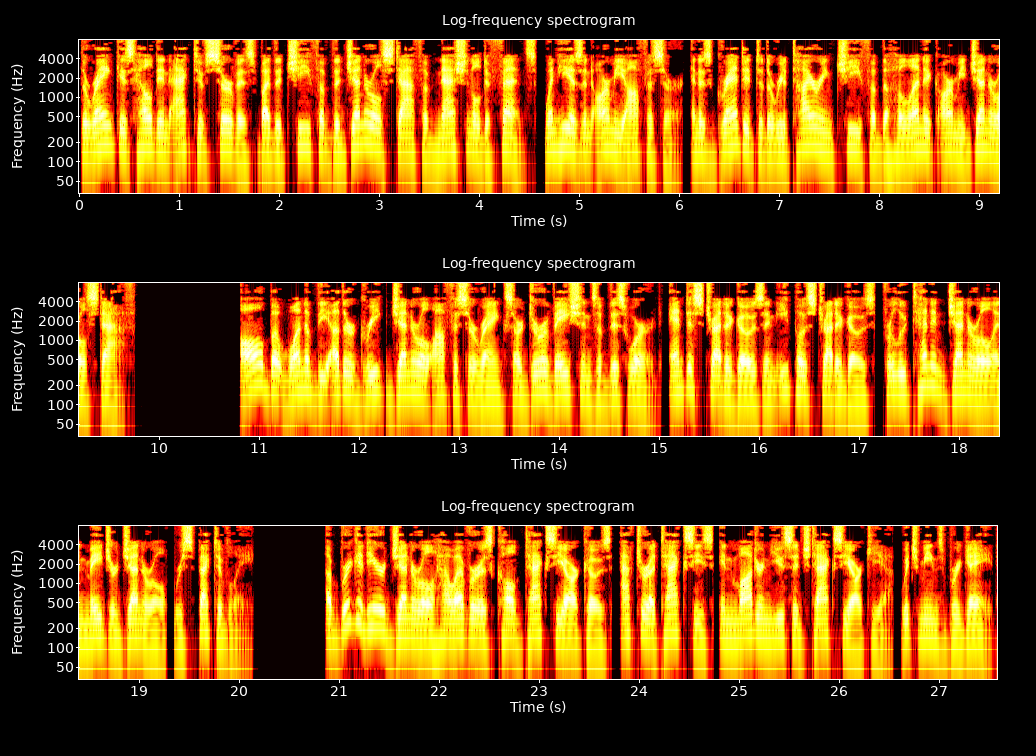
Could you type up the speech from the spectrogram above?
the rank is held in active service by the Chief of the General Staff of National Defense, when he is an Army officer, and is granted to the retiring Chief of the Hellenic Army General Staff. All but one of the other Greek general officer ranks are derivations of this word, antistrategos and epostrategos, for lieutenant general and major general, respectively. A brigadier general however is called taxiarchos, after a taxis in modern usage taxiarchia, which means brigade.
